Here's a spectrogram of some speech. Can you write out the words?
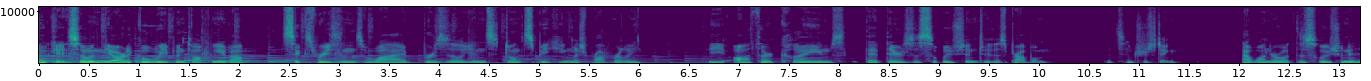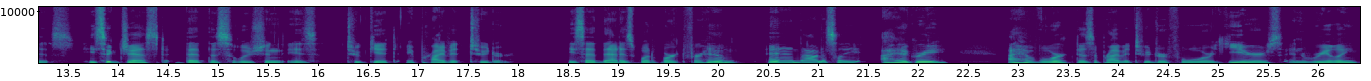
Okay, so in the article we've been talking about, Six Reasons Why Brazilians Don't Speak English Properly, the author claims that there's a solution to this problem. That's interesting. I wonder what the solution is. He suggests that the solution is to get a private tutor. He said that is what worked for him, and honestly, I agree. I have worked as a private tutor for years, and really,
